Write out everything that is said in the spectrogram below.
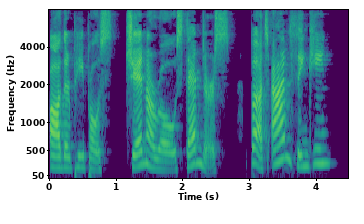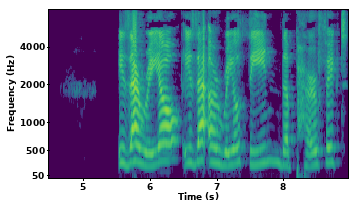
other people's general standards. But I'm thinking, is that real? Is that a real thing? The perfect,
